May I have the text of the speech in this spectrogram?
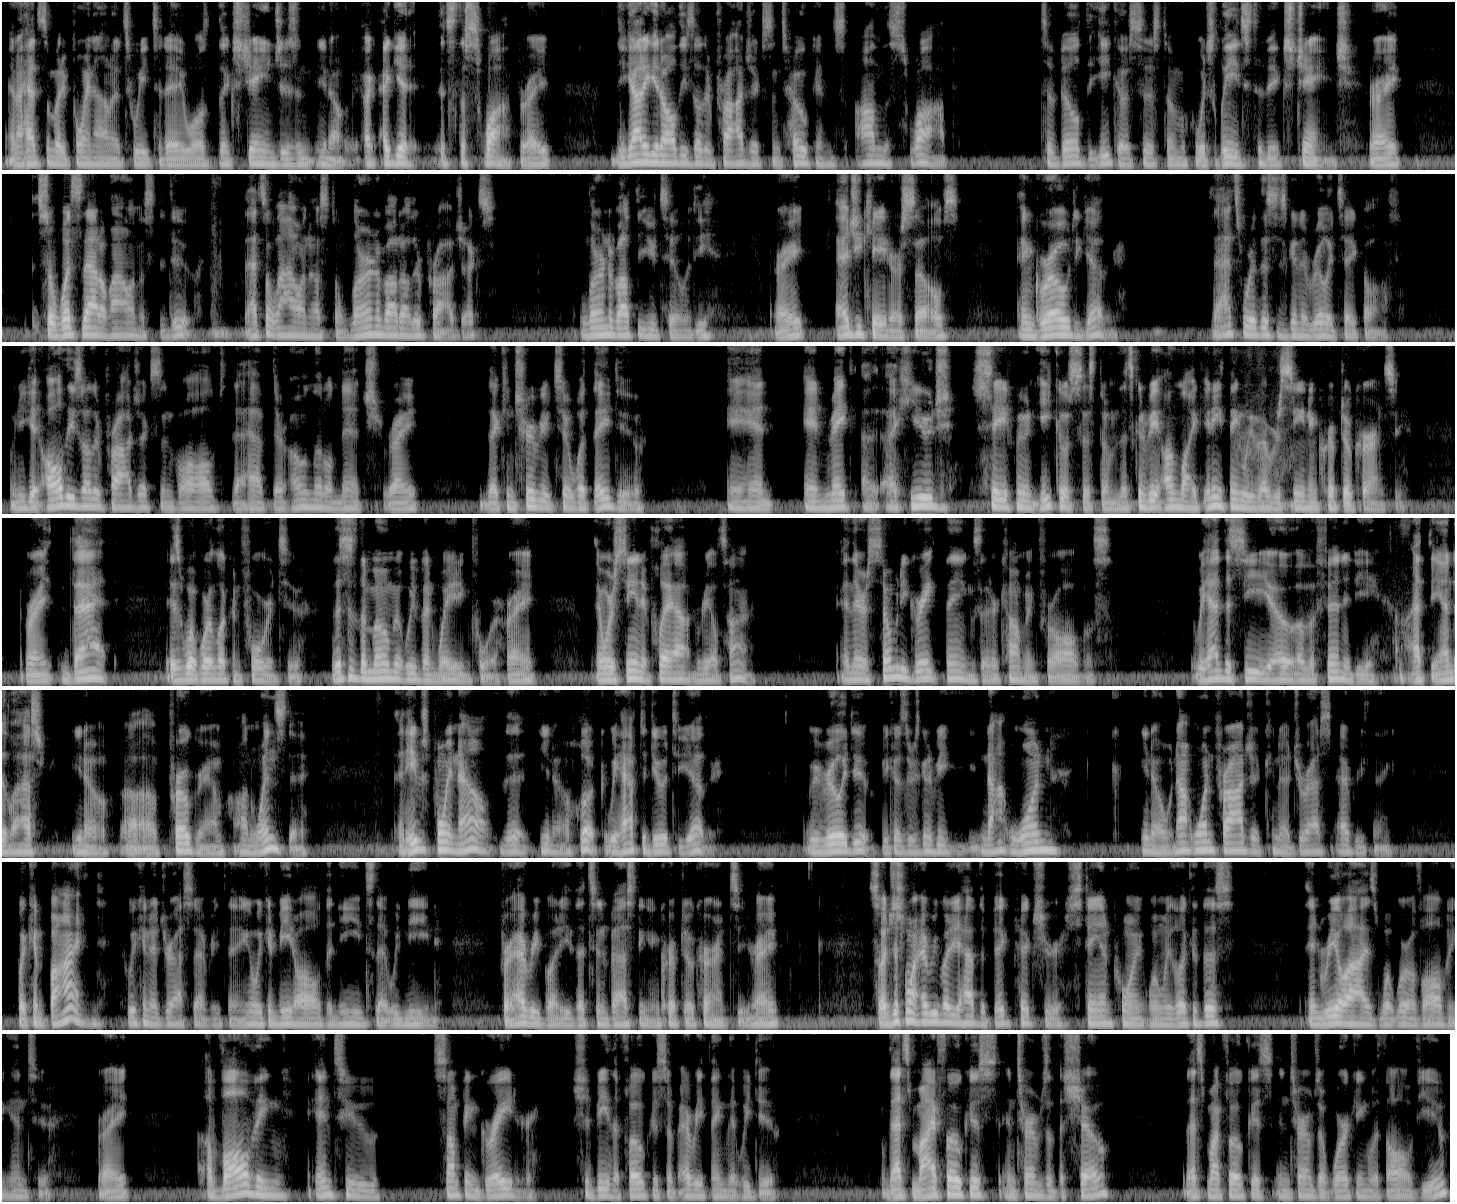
And I had somebody point out in a tweet today, well, the exchange isn't, you know, I, I get it. It's the swap, right? You got to get all these other projects and tokens on the swap to build the ecosystem, which leads to the exchange, right? So, what's that allowing us to do? That's allowing us to learn about other projects, learn about the utility, right? Educate ourselves and grow together. That's where this is going to really take off. When you get all these other projects involved that have their own little niche, right? That contribute to what they do and and make a, a huge SafeMoon ecosystem that's going to be unlike anything we've ever seen in cryptocurrency, right? That is what we're looking forward to. This is the moment we've been waiting for, right? And we're seeing it play out in real time. And there are so many great things that are coming for all of us. We had the CEO of Affinity at the end of last, you know, uh, program on Wednesday, and he was pointing out that you know, look, we have to do it together we really do because there's going to be not one, you know, not one project can address everything, but combined we can address everything and we can meet all the needs that we need for everybody that's investing in cryptocurrency, right? So I just want everybody to have the big picture standpoint when we look at this and realize what we're evolving into, right? Evolving into something greater should be the focus of everything that we do that's my focus in terms of the show. That's my focus in terms of working with all of you.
